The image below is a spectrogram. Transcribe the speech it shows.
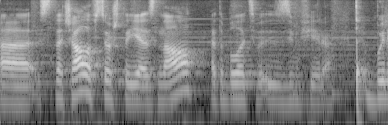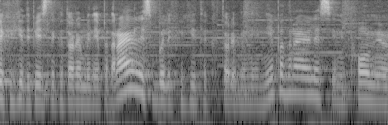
Uh, сначала все, что я знал, это было типа Земфира. Были какие-то песни, которые мне понравились, были какие-то, которые мне не понравились, я не помню.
